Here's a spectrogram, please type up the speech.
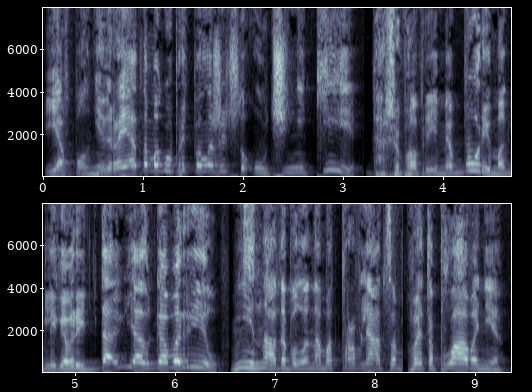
И я вполне вероятно могу предположить, что ученики даже во время бури могли говорить, да, я говорил, не надо было нам отправляться в это плавание.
